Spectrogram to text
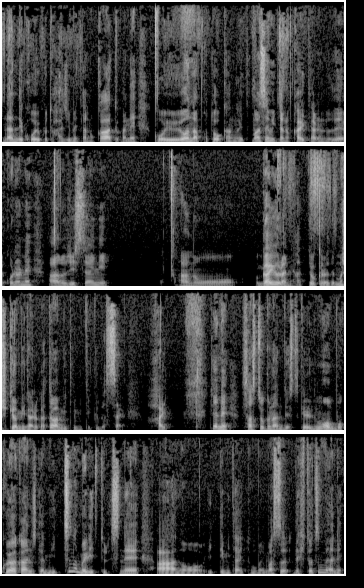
なんでこういうこと始めたのかとかね、こういうようなことを考えてますみたいなの書いてあるので、これをね、あの、実際に、あの概要欄に貼っておくので、もし興味がある方は見てみてください。はい。じゃあね、早速なんですけれども、僕が感じた3つのメリットですね、あの、言ってみたいと思います。で、1つ目はね、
